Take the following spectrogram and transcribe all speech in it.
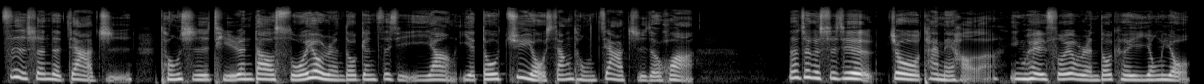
自身的价值，同时体认到所有人都跟自己一样，也都具有相同价值的话，那这个世界就太美好了，因为所有人都可以拥有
